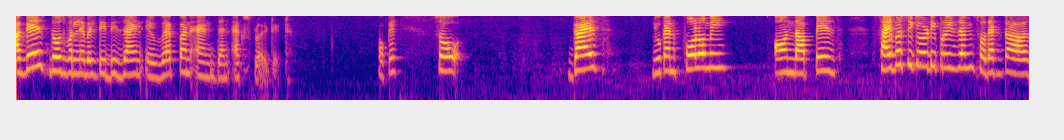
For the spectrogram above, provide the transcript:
against those vulnerability, design a weapon and then exploit it. Okay, so guys you can follow me on the page cyber security prism so that uh,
